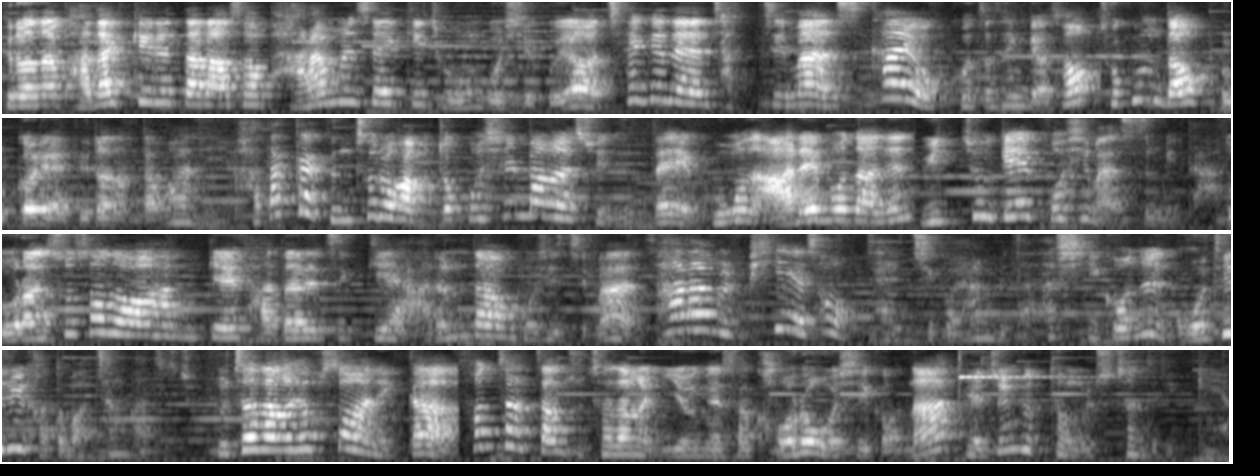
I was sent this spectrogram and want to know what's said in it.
그러나 바닷길을 따라서 바람을 쐬기 좋은 곳이고요. 최근에는 작지만 스카이워크도 생겨서 조금 더 볼거리가 늘어난다고 하네요. 바닷가 근처로 가면 조금 실망할 수 있는데 공원 아래보다는 위쪽에 꽃이 많습니다. 노란 수선화와 함께 바다를 찍기에 아름다운 곳이지만 사람을 피해서 잘 찍어야 합니다. 사실 이거는 어디를 가도 마찬가지죠. 주차장을 협소하니까 선착장 주차장을 이용해서 걸어오시거나 대중교통을 추천드릴게요.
